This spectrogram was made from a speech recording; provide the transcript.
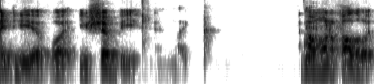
idea of what you should be, and like, I Yeah. want to follow it.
